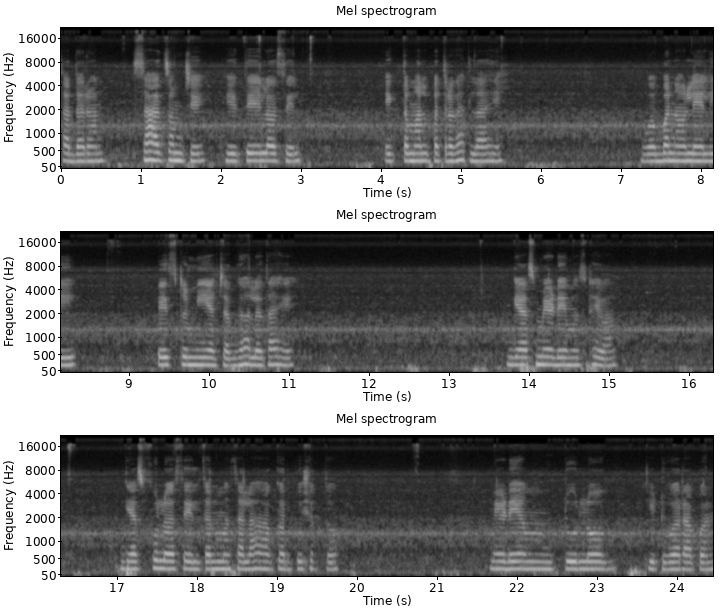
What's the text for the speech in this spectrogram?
साधारण सहा चमचे हे तेल असेल. एक तमालपत्र घातलं आहे. व बनवलेली पेस्ट मी याच्यात घालत आहे. गॅस मिडियमच ठेवा. गॅस फुल असेल तर मसाला हा करपू शकतो. मिडियम टू लो हीटवर आपण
